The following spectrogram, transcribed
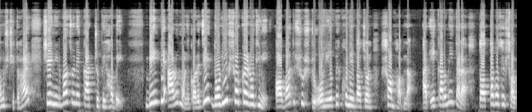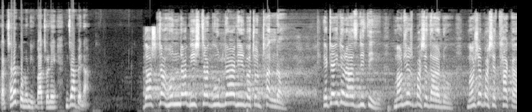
অনুষ্ঠিত হয়, সেই নির্বাচনে কারচুপি হবে বিএনপি আরও মনে করে যে দলীয় সরকারের অধীনে অবাধ, সুষ্ঠু ও নিরপেক্ষ নির্বাচন সম্ভব না। আর এ কারণেই তারা তত্ত্বাবধায়ক সরকার ছাড়া কোনো নির্বাচনে যাবে না। দশটা হুন্ডা, বিশটা গুন্ডা, নির্বাচন ঠান্ডা। এটাই তো রাজনীতি। মানুষের পাশে দাঁড়ানো, মানুষের পাশে থাকা,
